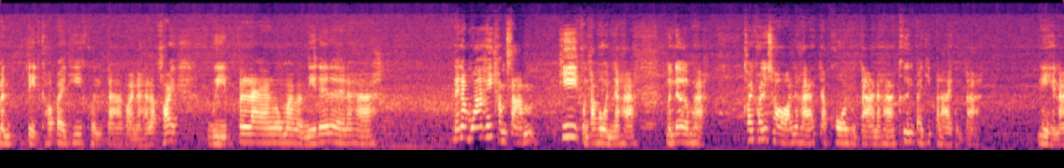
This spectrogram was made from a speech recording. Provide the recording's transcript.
มันติดเข้าไปที่ขนตาก่อนนะคะแล้วค่อยหวีแปลงลงมาแบบนี้ได้เลยนะคะ แนะนำว่าให้ทำซ้ำที่ขนตาบนนะคะ เหมือนเดิมค่ะ ค่อยๆช้อนนะคะจากโคนขนตานะคะ ขึ้นไปที่ปลายขนตา นี่เห็นไหม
